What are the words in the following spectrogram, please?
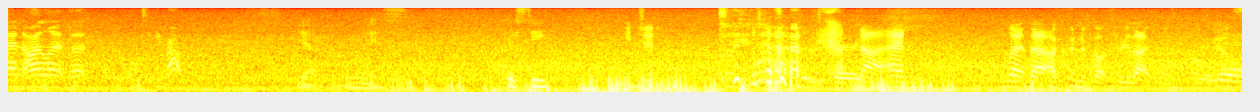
And I learned that not to give up. Yeah, always. Christy. injured. no, and learnt that I couldn't have got through that if it wasn't for everybody else.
